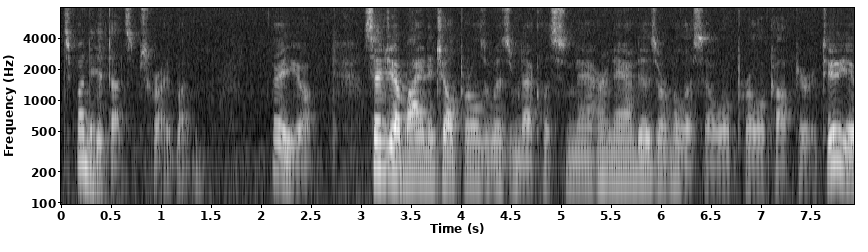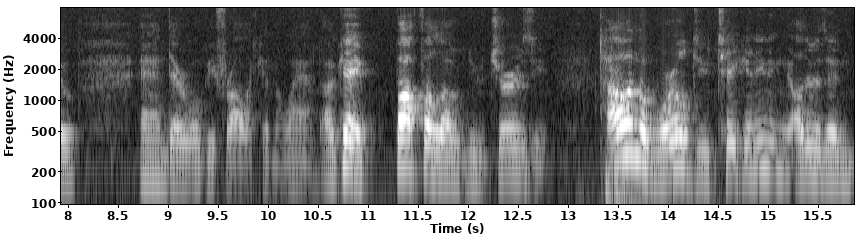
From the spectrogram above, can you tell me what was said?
It's fun to hit that subscribe button. There you go. Send you a my NHL Pearls of Wisdom necklace. Hernandez or Melissa will pearlocopter it to you and there will be frolic in the land. Okay, Buffalo, New Jersey. How in the world do you take anything other than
